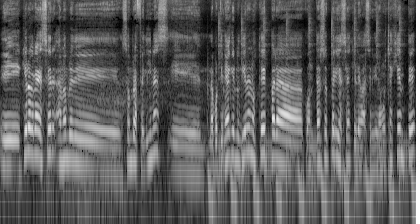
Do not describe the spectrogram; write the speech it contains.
Eh, quiero agradecer a nombre de Sombras Eh, la oportunidad que nos dieron ustedes para contar su experiencia, que le va a servir a mucha gente.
